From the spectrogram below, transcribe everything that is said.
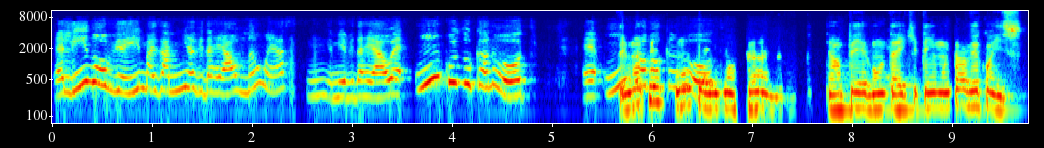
É lindo ouvir aí, mas a minha vida real não é assim. A minha vida real é um cutucando o outro. É um provocando o outro. Aí, Morgana. Tem uma pergunta aí que tem muito a ver com isso.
